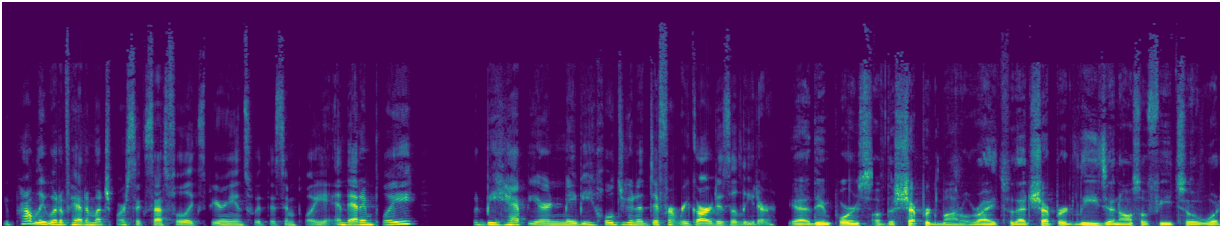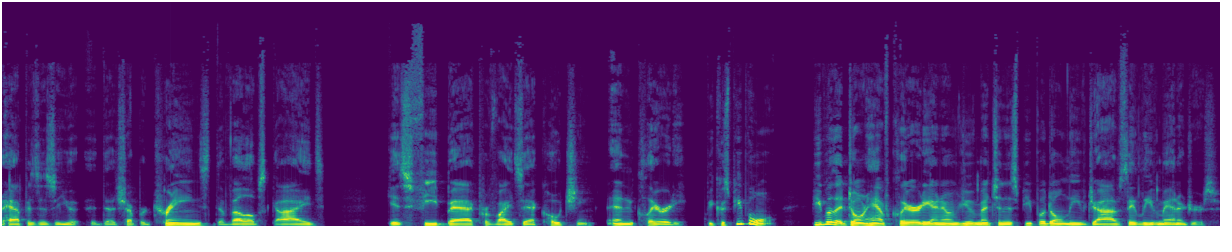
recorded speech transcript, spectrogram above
you probably would have had a much more successful experience with this employee. And that employee would be happier and maybe hold you in a different regard as a leader. Yeah, the importance of the shepherd model, right? So that shepherd leads and also feeds. So what happens is that you that shepherd trains, develops, guides, gives feedback, provides that coaching and clarity. Because people people that don't have clarity, I know you've mentioned this, people don't leave jobs, they leave managers.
